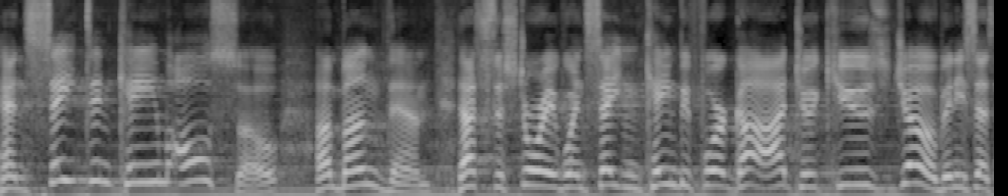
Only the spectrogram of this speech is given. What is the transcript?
and Satan came also among them. That's the story of when Satan came before God to accuse Job. And he says,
